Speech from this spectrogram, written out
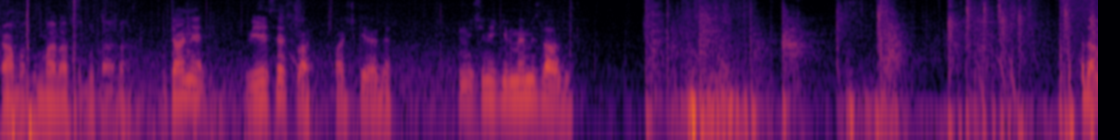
Kamo ti mana su butana. Bir tane VSS var başka yerde. Bunun içine girmemiz lazım. Adam.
